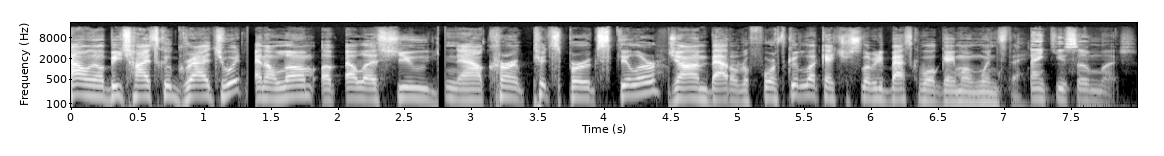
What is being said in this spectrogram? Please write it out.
Hallandale Beach High School graduate and alum of LSU, now current Pittsburgh Steeler, John Battle IV. Good luck at your celebrity basketball game on Wednesday. Thank you so much.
